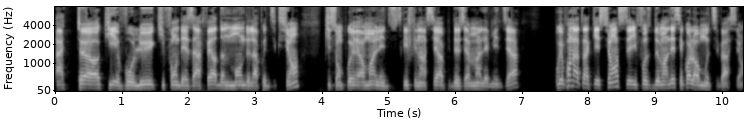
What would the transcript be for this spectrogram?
acteurs qui évoluent, qui font des affaires dans le monde de la prédiction, qui sont premièrement l'industrie financière, puis deuxièmement les médias. Pour répondre à ta question, c'est il faut se demander c'est quoi leur motivation.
